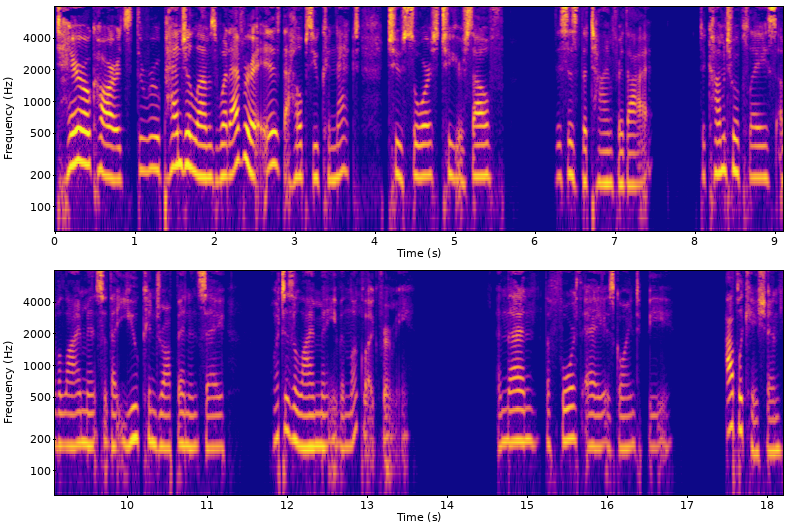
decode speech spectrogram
tarot cards, through pendulums, whatever it is that helps you connect to source, to yourself, this is the time for that. To come to a place of alignment so that you can drop in and say, what does alignment even look like for me? And then the fourth A is going to be application.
